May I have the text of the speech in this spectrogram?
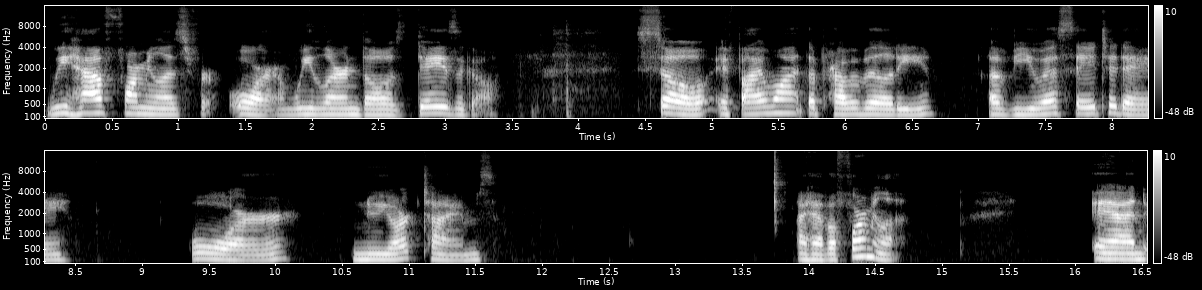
we have formulas for or. We learned those days ago. So if I want the probability of USA Today or New York Times, I have a formula. And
